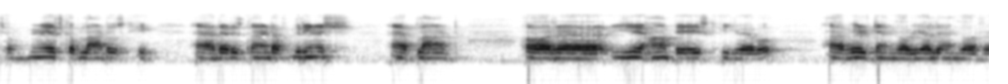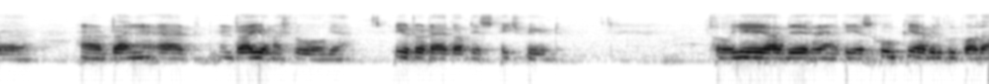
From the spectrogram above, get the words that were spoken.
جو میز کا پلانٹ اس کی that is kind of greenish plant اور یہ یہاں پہ اس کی جو ہے وہ ویلٹنگ اور یلوئنگ اور ڈرائی ہونا شروع ہو گیا due to attack of this witchweed تو یہ آپ دیکھ رہے ہیں کہ یہ سوکھ گیا بالکل پودا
